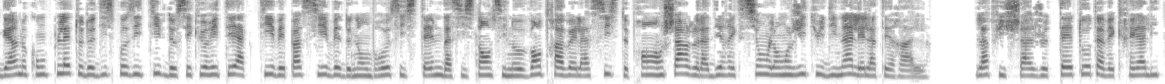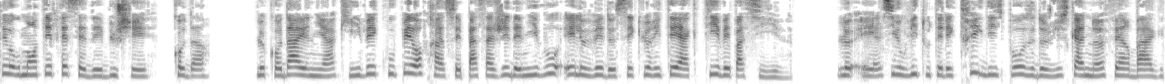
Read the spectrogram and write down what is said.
Gamme complète de dispositifs de sécurité active et passive et de nombreux systèmes d'assistance innovants Travel Assist prend en charge la direction longitudinale et latérale. L'affichage tête haute avec réalité augmentée fait ses débuts chez Koda. Le Koda Enyaq IV coupé offre à ses passagers des niveaux élevés de sécurité active et passive. Le SUV tout électrique dispose de jusqu'à 9 airbags,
